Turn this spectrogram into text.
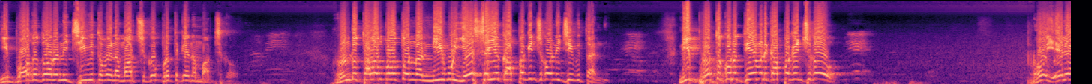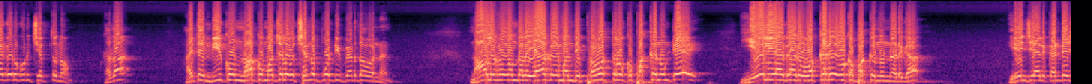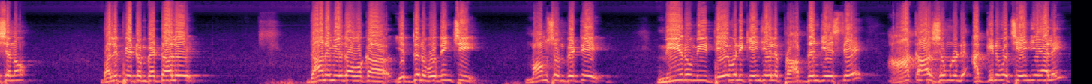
ఈ బోధ ద్వారా నీ జీవితమైన మార్చుకో బ్రతికైనా మార్చుకో. రెండు తలంపులతోన్న నీవు ఏ సయ్యకు అప్పగించుకో నీ జీవితాన్ని. నీ బ్రతుకును దేవునికి అప్పగించుకో. ఇప్పుడు ఏలియా గారి గురించి చెప్తున్నాం కదా? అయితే మీకు నాకు మధ్యలో చిన్న పోటీ పెడదాం అన్నాడు. నాలుగు వందల యాభై మంది ప్రవక్తలు ఒక పక్కనుంటే ఏలియా గారు ఒక్కడే ఒక పక్కనున్నాడుగా ఏం చేయాలి కండిషను బలిపీఠం పెట్టాలి. దాని మీద ఒక ఎద్దును వధించి మాంసం పెట్టి మీరు మీ దేవునికి ఏం చేయాలి? ప్రార్థన చేస్తే ఆకాశం నుండి అగ్ని వచ్చి ఏం చేయాలి?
